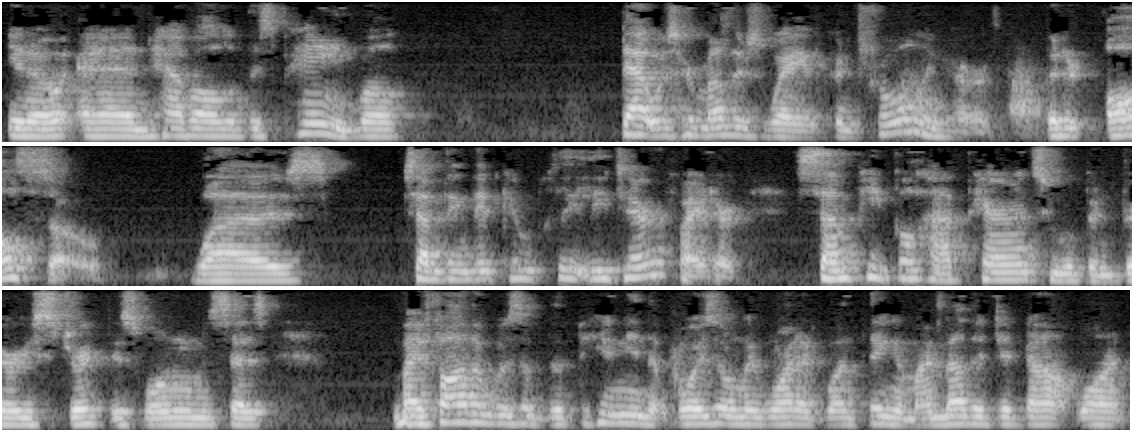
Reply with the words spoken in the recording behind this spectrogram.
you know, and have all of this pain. Well, that was her mother's way of controlling her, but it also was something that completely terrified her. Some people have parents who have been very strict. This one woman says, My father was of the opinion that boys only wanted one thing, and my mother did not want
